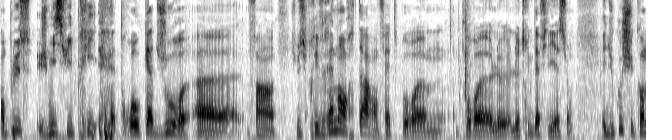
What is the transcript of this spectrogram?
En plus, je m'y suis pris trois ou quatre jours. Euh, enfin, je me suis pris vraiment en retard en fait pour euh, pour euh, le, truc d'affiliation. Et du coup, suis quand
